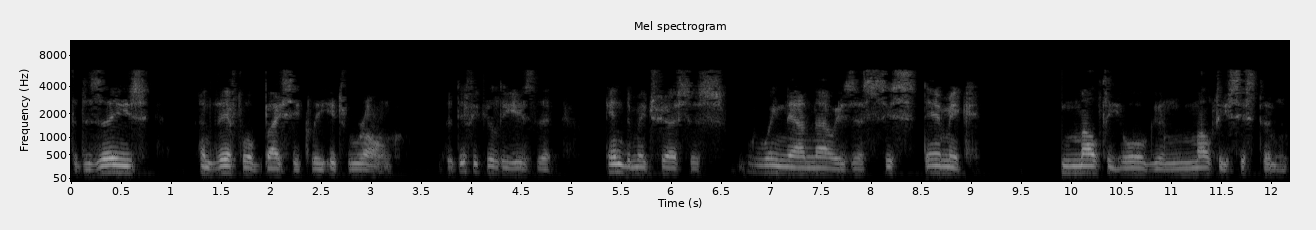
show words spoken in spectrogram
the disease, and therefore basically it's wrong. The difficulty is that endometriosis we now know is a systemic, multi-organ, multi-system,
